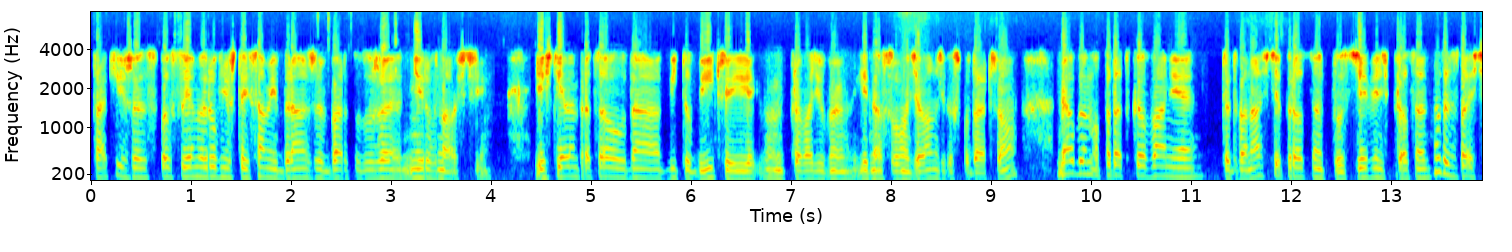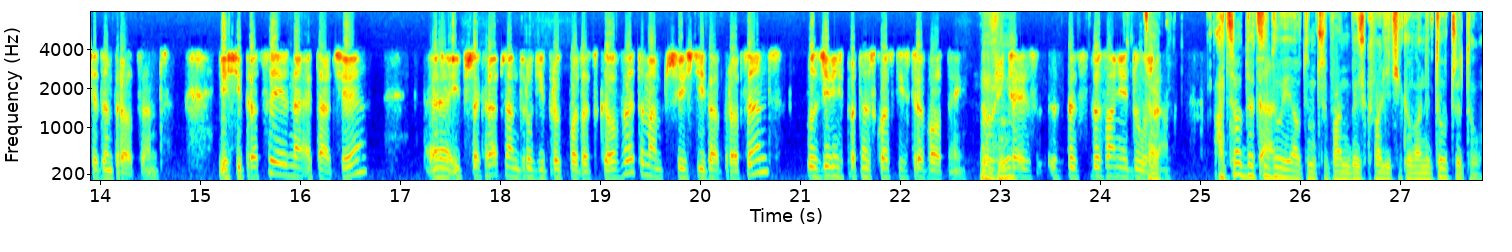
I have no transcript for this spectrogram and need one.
taki, że stosujemy również w tej samej branży bardzo duże nierówności. Jeśli ja bym pracował na B2B, czyli prowadziłbym jednoosobową działalność gospodarczą, miałbym opodatkowanie te 12% plus 9%, no to jest 27%. Jeśli pracuję na etacie e, i przekraczam drugi próg podatkowy, to mam 32% plus 9% składki zdrowotnej. Mhm. Różnica jest zdecydowanie duża. Tak. A co decyduje tak. o tym, czy pan jest kwalifikowany tu czy tu?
